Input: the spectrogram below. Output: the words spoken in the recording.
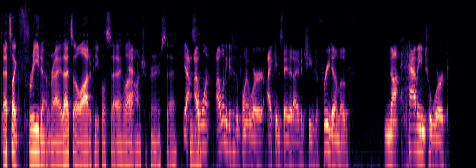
That's like freedom, right? That's a lot of people say. A lot of entrepreneurs say. Yeah, Is I it- want I want to get to the point where I can say that I've achieved a freedom of not having to work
